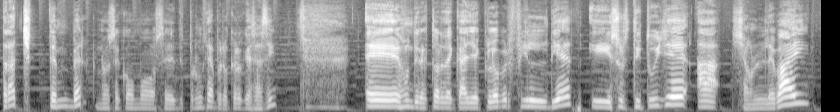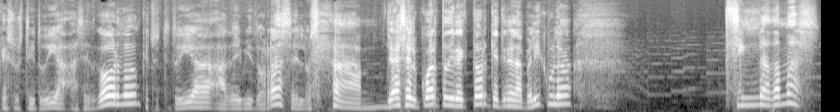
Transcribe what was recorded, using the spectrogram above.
Trachtenberg, no sé cómo se pronuncia, pero creo que es así. Eh, es un director de calle Cloverfield 10 y sustituye a Sean Levy, que sustituía a Seth Gordon, que sustituía a David O. Russell. O sea, ya es el cuarto director que tiene la película sin nada más.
